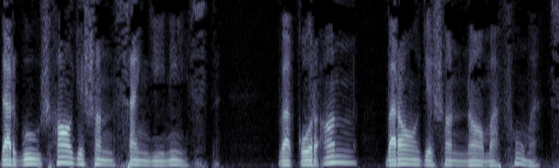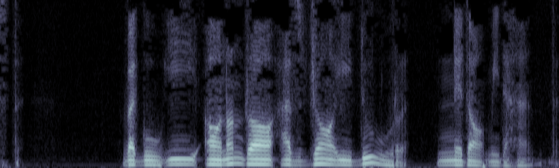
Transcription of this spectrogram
در گوشهایشان سنگینی است و قرآن برایشان نامفهوم است و گویی آنان را از جایی دور ندا می دهند.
